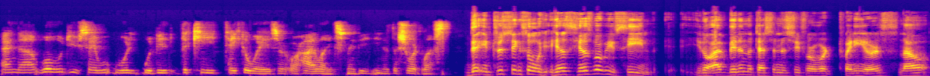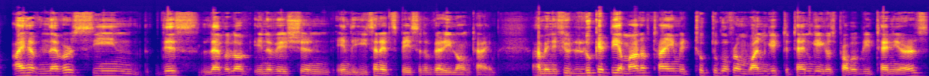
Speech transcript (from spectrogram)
And uh, what would you say would, would be the key takeaways or, or highlights, maybe, you know, the short list? The interesting, so here's here's what we've seen. You know, I've been in the test industry for over 20 years now. I have never seen this level of innovation in the Ethernet space in a very long time. I mean, if you look at the amount of time it took to go from 1 gig to 10 gig, it was probably 10 years.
